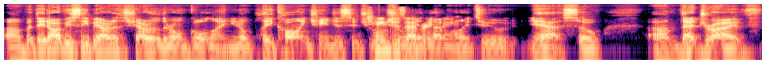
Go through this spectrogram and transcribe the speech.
uh, but they'd obviously be out of the shadow of their own goal line. You know, play calling changes situation changes everything. at that point too. Yeah. So um, that drive,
